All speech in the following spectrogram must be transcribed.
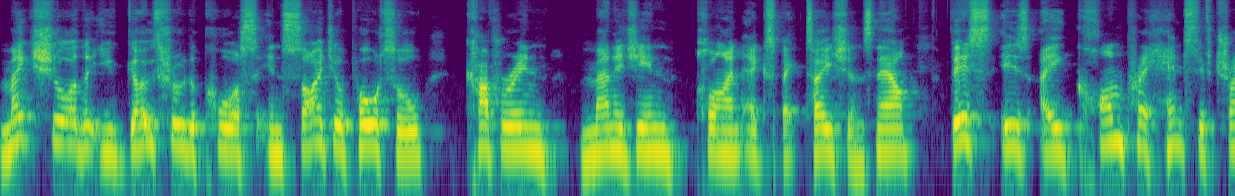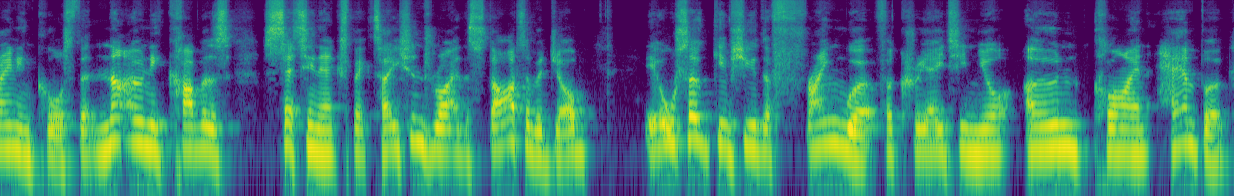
make sure that you go through the course inside your portal covering managing client expectations. Now, this is a comprehensive training course that not only covers setting expectations right at the start of a job, it also gives you the framework for creating your own client handbook.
